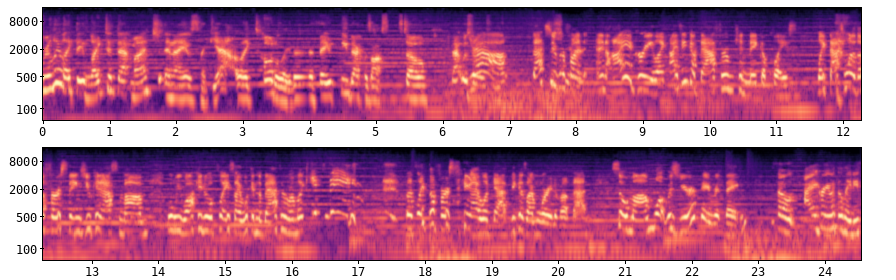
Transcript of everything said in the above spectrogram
really like they liked it that much and i was like yeah like totally the, the feedback was awesome so that was really Yeah. fun That's super fun. And I agree. Like, I think a bathroom can make a place. Like, that's one of the first things you can ask mom when we walk into a place. I look in the bathroom, I'm like, it's me. That's like the first thing I look at because I'm worried about that. So, mom, what was your favorite thing? So I agree with the ladies.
